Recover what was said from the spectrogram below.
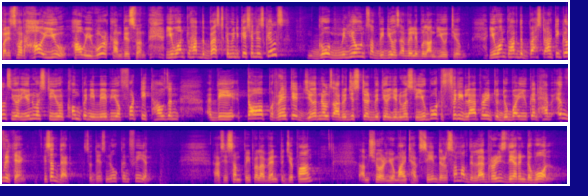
but it's about how you, how we work on this one. You want to have the best communication skills? Go millions of videos available on YouTube. You want to have the best articles? Your university, your company, maybe your 40,000, uh, the top rated journals are registered with your university. You go to free library to Dubai, you can have everything. Isn't that? So there's no confusion. I see some people, I went to Japan. I'm sure you might have seen, there are some of the libraries, they are in the wall.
